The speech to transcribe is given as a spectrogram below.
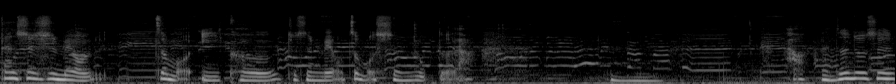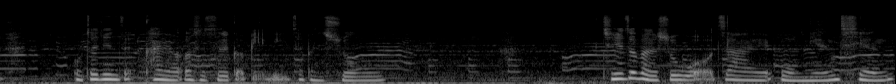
但是是没有这么医科，就是没有这么深入的啦。嗯，好，反正就是。我最近在看了《二十四个比例》这本书。其实这本书我在五年前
